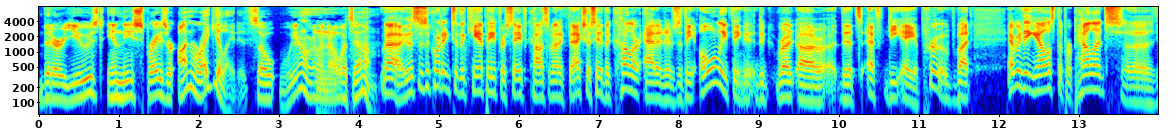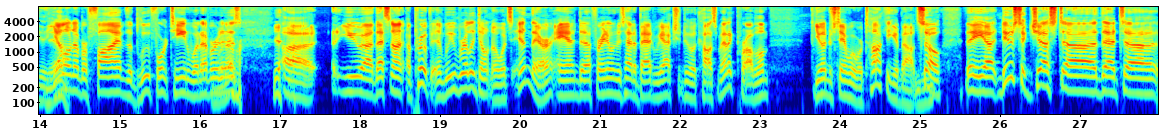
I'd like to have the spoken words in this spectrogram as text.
that are used in these sprays are unregulated, so we don't really know what's in them. Uh, this is according to the Campaign for Safe Cosmetic. They actually say the color additives are the only thing that, uh, that's FDA approved, but everything else, the propellant, uh, the yellow number five, the blue 14, whatever, it is, Whatever. Yeah. uh, you uh, that's not approved, and we really don't know what's in there. And uh, for anyone who's had a bad reaction to a cosmetic problem. You understand what we're talking about. So they uh, do suggest uh, that uh,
